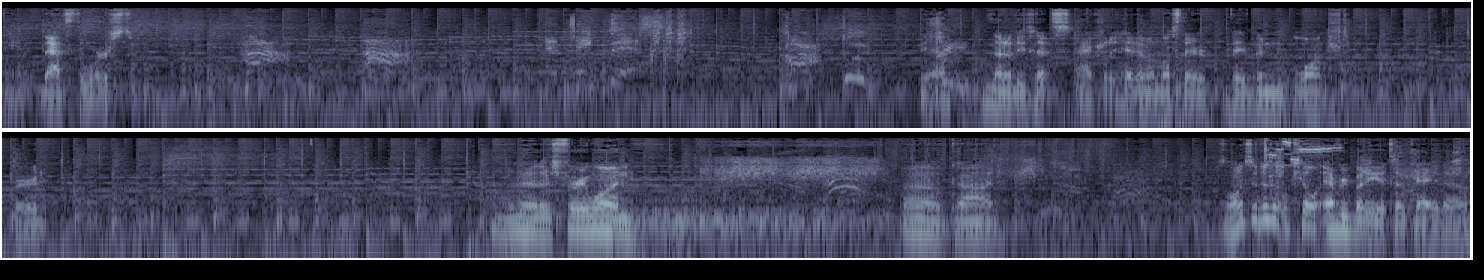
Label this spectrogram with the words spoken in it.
Damn it, that's the worst. None of these hits actually hit him unless they're they've been launched. Bird. Oh no, there's Furry One. Oh god. As long as it doesn't kill everybody, it's okay though.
